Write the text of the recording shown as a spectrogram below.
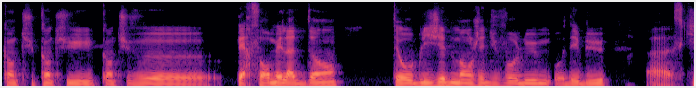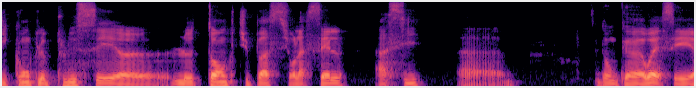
Quand tu, quand, tu, quand tu veux performer là-dedans, tu es obligé de manger du volume au début. Euh, ce qui compte le plus, c'est euh, le temps que tu passes sur la selle assis. Euh, donc, ouais, c'est.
